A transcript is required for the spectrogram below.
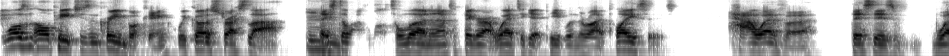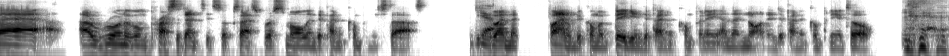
it wasn't all peaches and cream booking. We've got to stress that they Mhm. still have a lot to learn and how to figure out where to get people in the right places. However, this is where a run of unprecedented success for a small independent company starts. yeah. When they finally become a big independent company and they're not an independent company at all.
